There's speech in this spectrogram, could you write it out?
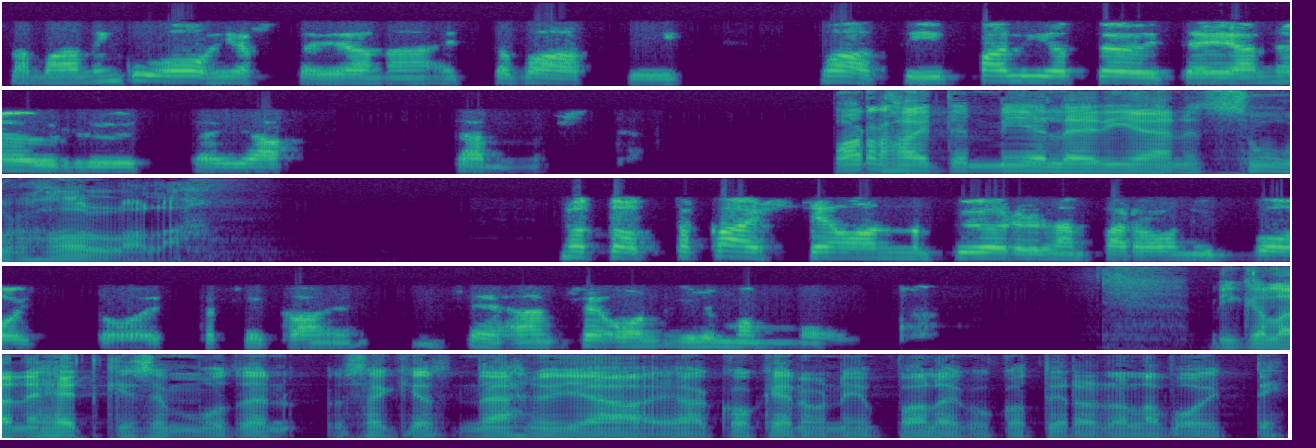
sama niin kuin ohjastajana, että vaatii, vaatii paljon töitä ja nöyryyttä ja tämmöistä. Parhaiten mieleen jäänyt Suurhollola? No totta kai se on Pyörylän paronin voitto, että se kai, sehän se on ilman muuta. Minkälainen hetki se muuten, säkin olet nähnyt ja, ja kokenut niin paljon, kun kotiradalla voitti,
